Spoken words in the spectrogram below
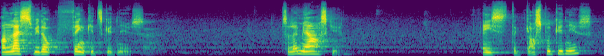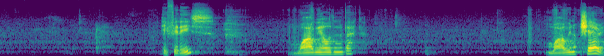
Unless we don't think it's good news. So let me ask you is the gospel good news? If it is, why are we holding it back? Why are we not sharing?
